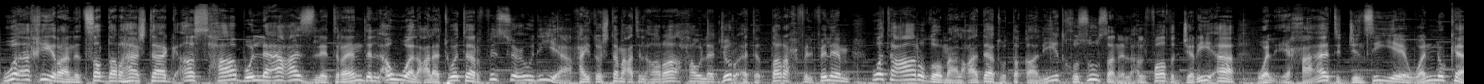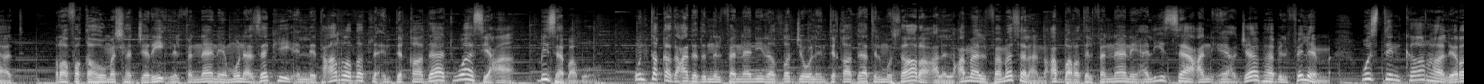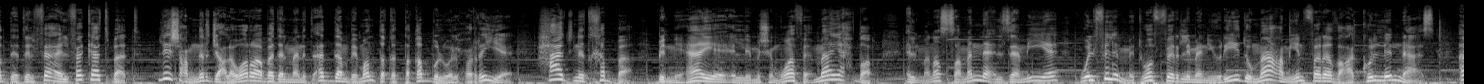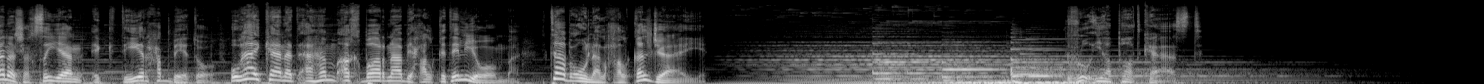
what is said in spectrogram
وأخيرا تصدر هاشتاج أصحاب ولا أعز لترند الأول على تويتر في السعودية حيث اجتمعت الآراء حول جرأة الطرح في الفيلم وتعارضه مع العادات والتقاليد خصوصا الألفاظ الجريئة والإيحاءات الجنسية والنكات. رافقه مشهد جريء للفنانة منى زكي اللي تعرضت لانتقادات واسعة بسببه. وانتقد عدد من الفنانين الضجة والانتقادات المثارة على العمل فمثلا عبرت الفنانة أليسا عن إعجابها بالفيلم واستنكارها لردة الفعل فكتبت ليش عم نرجع لورا بدل ما نتقدم بمنطق التقبل والحرية؟ حاج نتخبى. بالنهاية اللي مش موافق ما يحضر. المنصة منا إلزامية والفيلم متوفر لمن يريد وما عم ينفرض على كل الناس. أنا شخصيا كتير حبيته. وهاي كانت أهم أخبارنا بحلقة اليوم. تابعونا الحلقة الجاي. رؤيا بودكاست.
